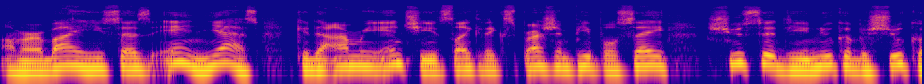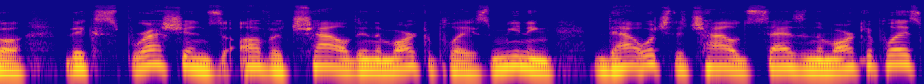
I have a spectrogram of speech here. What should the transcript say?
Amar Abai, he says, in, yes, Kida Amri Inchi, it's like the expression people say, Shusa Dianuka the expressions of a child in the marketplace, meaning that which the child says in the marketplace,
